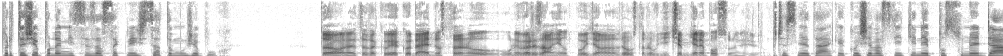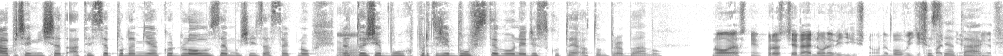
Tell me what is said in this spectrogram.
Protože podle mě se zasekneš, za to může Bůh. To jo, je to takový jako na jednu stranu univerzální odpověď, ale na druhou stranu v ničem tě neposune. Že? Přesně tak, jakože vlastně tě neposune dál přemýšlet a ty se podle mě jako dlouze můžeš zaseknout mm. na hmm. to, že Bůh, protože Bůh s tebou nediskutuje o tom problému. No jasně, prostě najednou nevidíš, no, nebo vidíš Přesně špatně. tak. Něco.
